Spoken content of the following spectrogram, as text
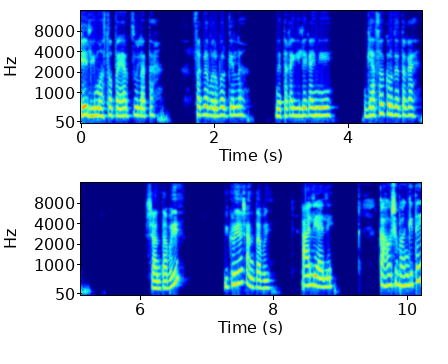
केली मस्त तयार चूल आता. सगळं बरोबर केलं. नाही तर काय इले काय मी गॅसवर करू देतो काय? शांताबाई? इकडे या शांताबाई. आली आली. का हो शुभांगी ताई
